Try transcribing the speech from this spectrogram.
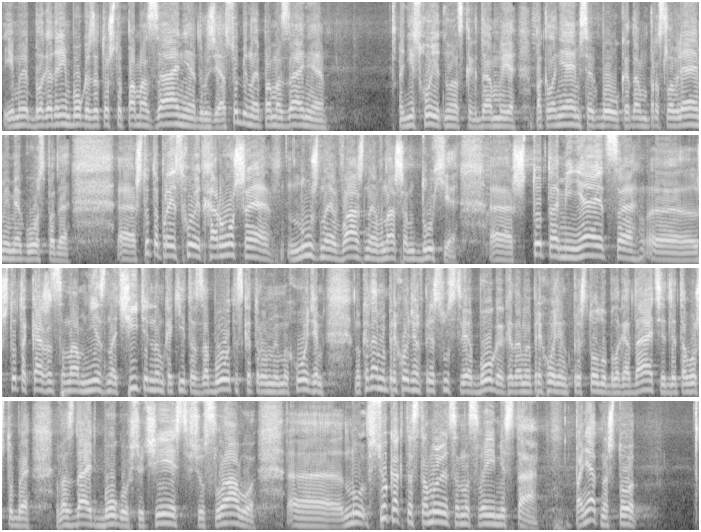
И мы благодарим Бога за то, что помазание, друзья, особенное помазание – не сходит на нас, когда мы поклоняемся к Богу, когда мы прославляем имя Господа. Э, что-то происходит хорошее, нужное, важное в нашем духе. Э, что-то меняется, э, что-то кажется нам незначительным, какие-то заботы, с которыми мы ходим. Но когда мы приходим в присутствие Бога, когда мы приходим к престолу благодати для того, чтобы воздать Богу всю честь, всю славу, ну, все как-то становится на свои места. Понятно, что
